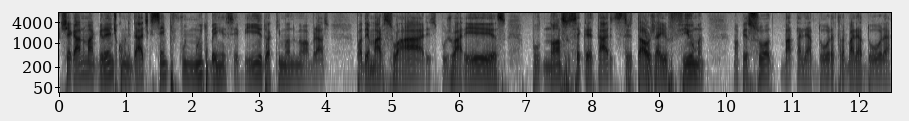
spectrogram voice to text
chegar numa grande comunidade que sempre fui muito bem recebido. Aqui mando meu abraço para Ademar Soares, para Juarez, para o nosso secretário distrital Jair Filman, uma pessoa batalhadora, trabalhadora,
